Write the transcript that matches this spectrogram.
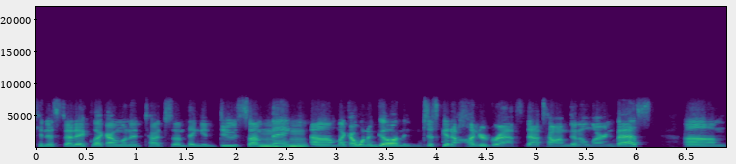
kinesthetic, like I want to touch something and do something. Mm-hmm. Um, like I want to go out and just get a hundred reps. That's how I'm gonna learn best um,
